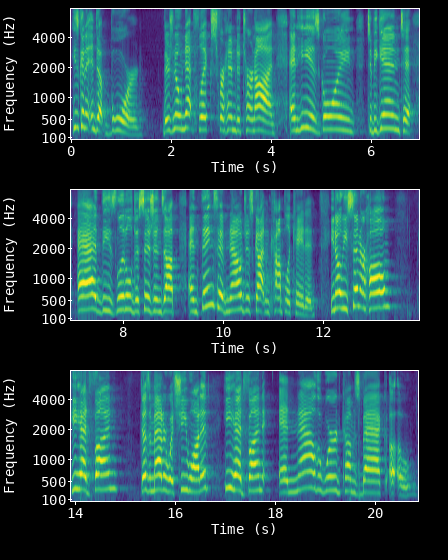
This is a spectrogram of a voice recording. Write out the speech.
he's going to end up bored. There's no Netflix for him to turn on, and he is going to begin to add these little decisions up, and things have now just gotten complicated. You know, he sent her home, he had fun, doesn't matter what she wanted, he had fun, and now the word comes back uh oh,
